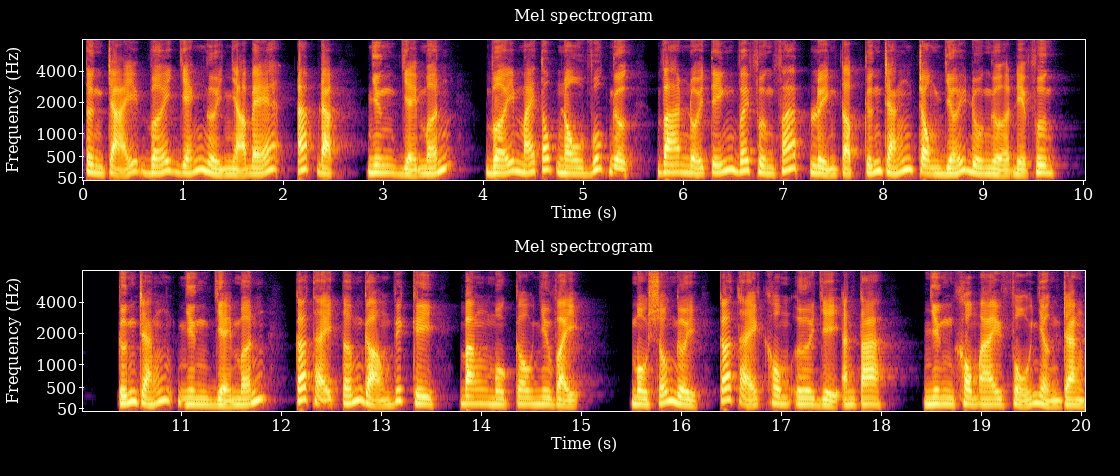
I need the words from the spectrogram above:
từng trải với dáng người nhỏ bé, áp đặt nhưng dễ mến, với mái tóc nâu vuốt ngược và nổi tiếng với phương pháp luyện tập cứng trắng trong giới đua ngựa địa phương. Cứng trắng nhưng dễ mến, có thể tóm gọn Vicky bằng một câu như vậy. Một số người có thể không ưa gì anh ta, nhưng không ai phủ nhận rằng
